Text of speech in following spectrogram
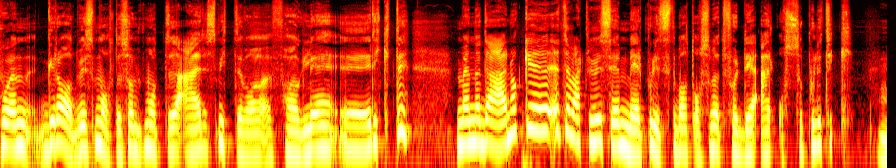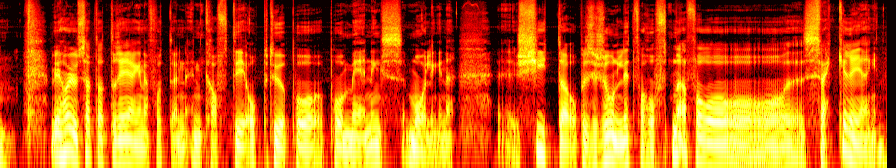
på en gradvis måte som på en måte er smittefaglig eh, riktig. Men det er nok eh, etter hvert vi vil se mer politisk debatt også om dette, for det er også politikk. Mm. Vi har jo sett at regjeringen har fått en, en kraftig opptur på, på, meningsmålingene. Skyter opposisjonen litt for hoftene for å, å svekke regjeringen?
